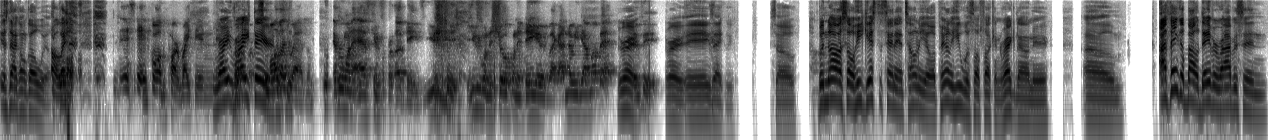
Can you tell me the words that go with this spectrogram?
it's not gonna go well. Oh, Like, yeah. It's, it falls apart right there. and- Right- Bro, right there. All All I do- ask him. ever want to ask him for updates. You, you just want to show up on a day of like, I know you got my back. right. That's it. Right, exactly. So, but no, so he gets to San Antonio. Apparently, he was a fucking wreck down there. Um, I think about David Robinson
